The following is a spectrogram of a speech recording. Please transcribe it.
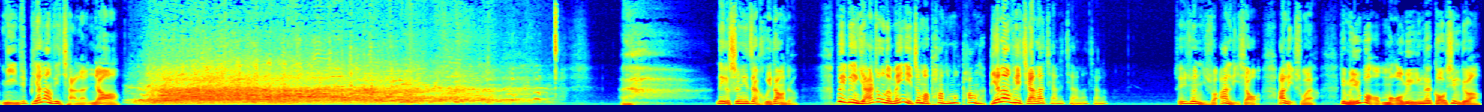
你就别浪费钱了，你知道吗？哎呀，那个声音在回荡着，胃病严重的没你这么胖，这么胖的，别浪费钱了，钱了，钱了，钱了。所以说，你说按理笑，按理说呀，就没毛毛病，应该高兴，对吧？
